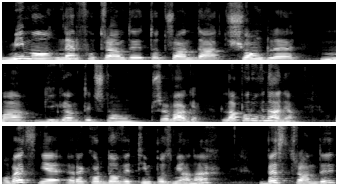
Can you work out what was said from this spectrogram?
mimo nerfu Trandy, to Tranda ciągle ma gigantyczną przewagę. Dla porównania, obecnie rekordowy team po zmianach bez Trandy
